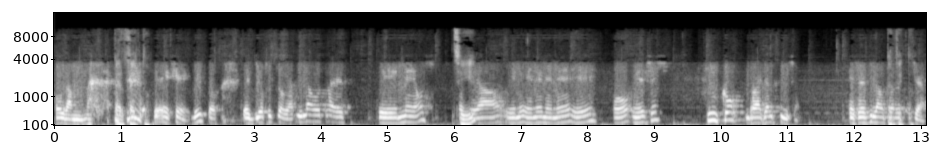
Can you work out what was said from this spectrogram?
Program. Perfecto. Eh, listo, el Biofit Program. Y la otra es eh, NEOS, Sí. o sea, N, N, N, N, E, O, S, 5, raya al piso. Esa es la otra red Perfecto. social.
